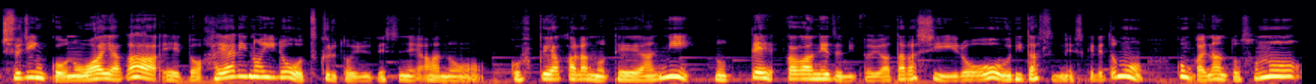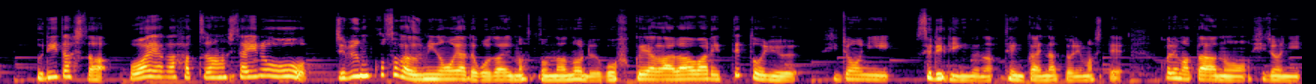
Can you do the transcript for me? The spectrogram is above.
主人公のおあやが、えっ、ー、と、流行りの色を作るというですね、あの、呉服屋からの提案に乗って、加賀ネズミという新しい色を売り出すんですけれども、今回なんとその売り出したおあやが発案した色を自分こそが生みの親でございますと名乗る呉服屋が現れてという非常にスリリングな展開になっておりまして、これまたあの非常に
